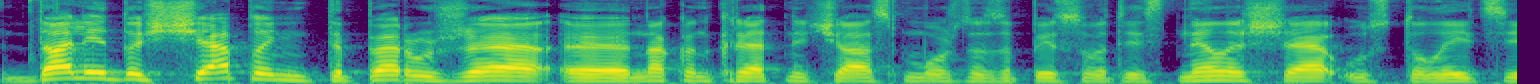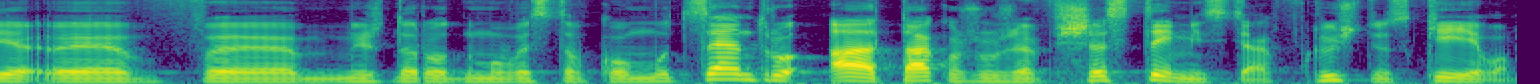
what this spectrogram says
Далі до щеплень тепер уже е, на конкретний час можна записуватись не лише у столиці е, в міжнародному виставковому центру, а також уже в шести місцях, включно з Києвом.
